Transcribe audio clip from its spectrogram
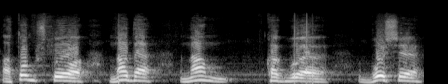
о том, что надо нам как бы больше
